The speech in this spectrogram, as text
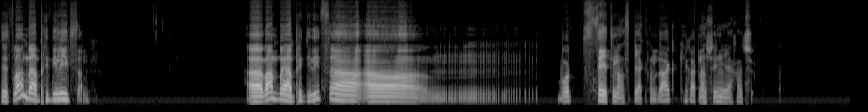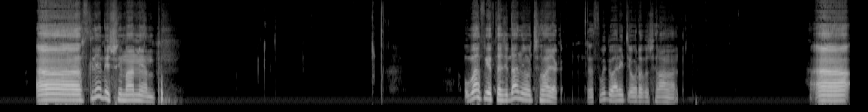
То есть вам бы определиться, э, вам бы определиться э, вот с этим аспектом, да, каких отношений я хочу. Э, следующий момент – у вас есть ожидания у человека, то есть вы говорите о разочаровании. А,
